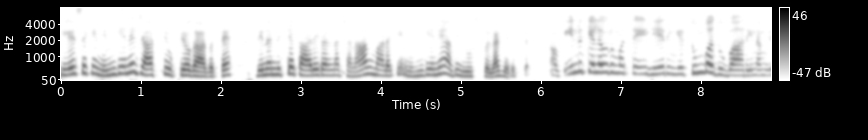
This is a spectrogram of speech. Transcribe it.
ಕೇಳ್ಸಕ್ಕೆ ನಿಮ್ಗೇನೆ ಜಾಸ್ತಿ ಉಪಯೋಗ ಆಗುತ್ತೆ. ದಿನನಿತ್ಯ ಕಾರ್ಯಗಳನ್ನ ಚೆನ್ನಾಗಿ ಮಾಡಕ್ಕೆ ನಿಮ್ಗೇನೆ ಅದು ಯೂಸ್ಫುಲ್ ಆಗಿರುತ್ತೆ. ಓಕೆ ಇನ್ನು ಕೆಲವರು ಮತ್ತೆ ಹೇರಿಂಗ್ ತುಂಬಾ ದುಬಾರಿ ನಮ್ಗೆ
